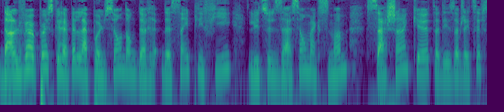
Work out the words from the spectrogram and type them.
d'enlever un peu ce que j'appelle la pollution, donc de, de simplifier l'utilisation au maximum, sachant que tu as des objectifs.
